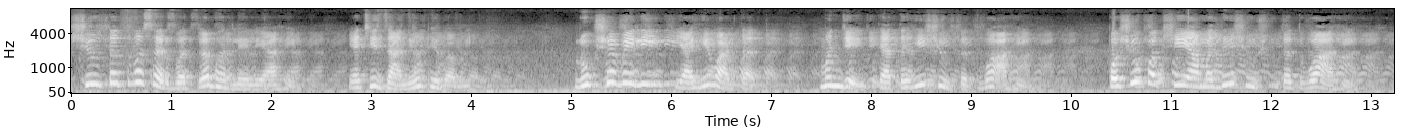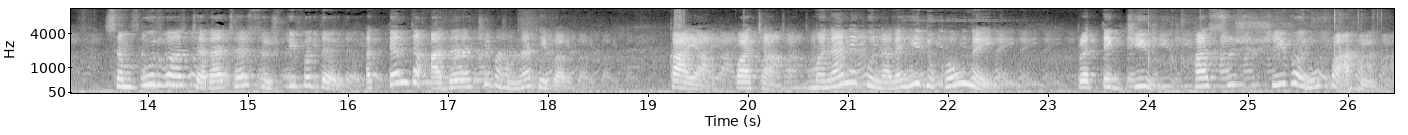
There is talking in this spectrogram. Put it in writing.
शिवतत्व सर्वत्र भरलेले आहे. याची जाणीव ठेवावी. वृक्षवेली याही वाढतात म्हणजे त्यातही शिवतत्व आहे. पशु पक्षी यामध्ये शिवतत्व आहे. संपूर्ण चराचर सृष्टीबद्दल अत्यंत आदराची भावना ठेवावी. काया वाचा मनाने कुणालाही दुखवू नये. प्रत्येक जीव हा शिवरूप आहे.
